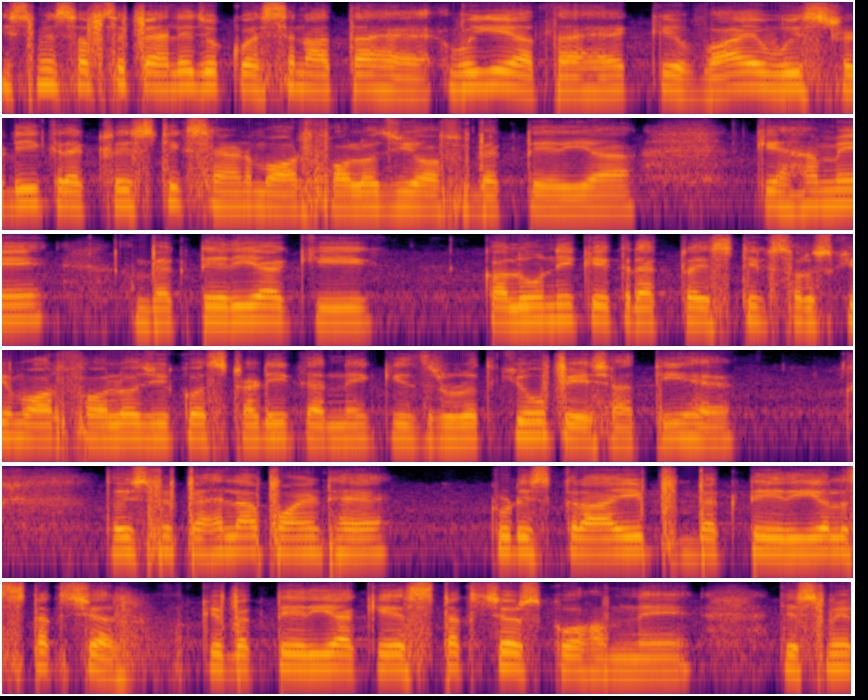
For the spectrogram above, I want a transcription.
इसमें सबसे पहले जो क्वेश्चन आता है, वो ये आता है कि why we study characteristics and morphology of bacteria कि हमें बैक्टीरिया की कॉलोनी के करेक्टरिस्टिक्स और उसकी मॉर्फोलॉजी को स्टडी करने की ज़रूरत क्यों पेश आती है। तो इसमें पहला पॉइंट है टू डिस्क्राइब बैक्टीरियल स्ट्रक्चर कि बैक्टीरिया के स्ट्रक्चर्स को हमने, जिसमें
